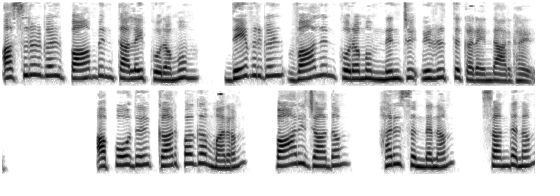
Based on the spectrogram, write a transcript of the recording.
அசுரர்கள் பாம்பின் தலைப்புறமும் தேவர்கள் வாலின் புறமும் நின்று இழுத்து கடைந்தார்கள். அப்போது கற்பக மரம் பாரிஜாதம் ஹரிசந்தனம் சந்தனம்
